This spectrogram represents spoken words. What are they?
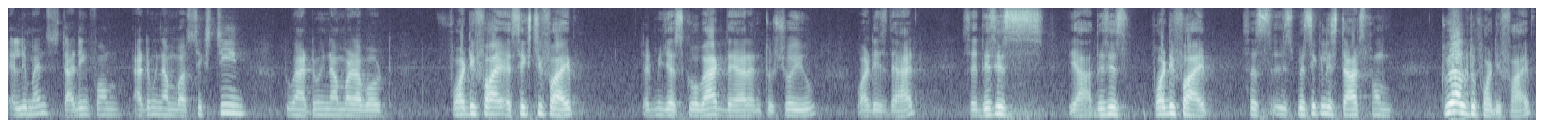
elements starting from atomic number 16 to atomic number about 45 uh, 65 let me just go back there and to show you what is that. So this is yeah this is 45 so it basically starts from 12 to 45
